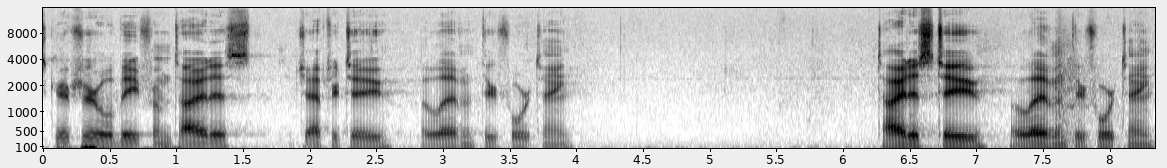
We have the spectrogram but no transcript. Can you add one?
Scripture will be from Titus chapter 2, 11 through 14. Titus 2, 11 through 14.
